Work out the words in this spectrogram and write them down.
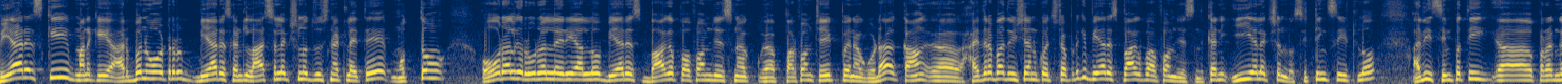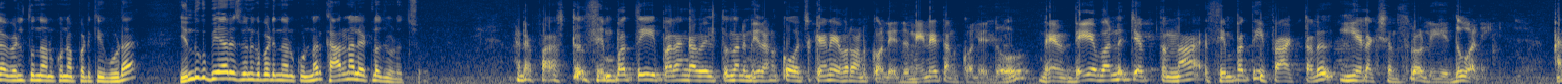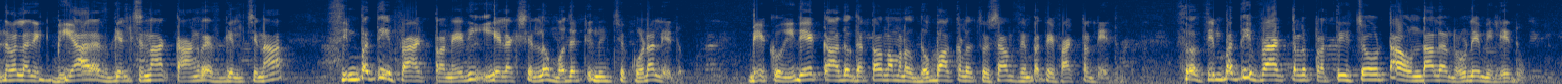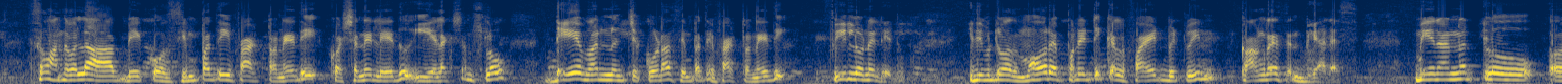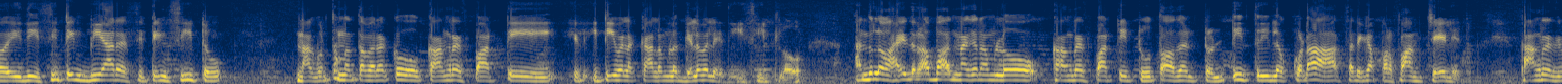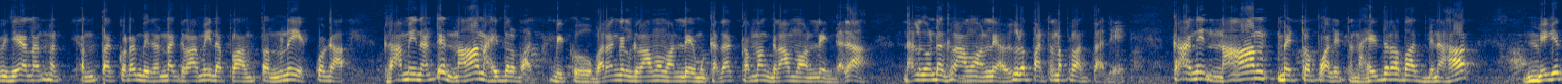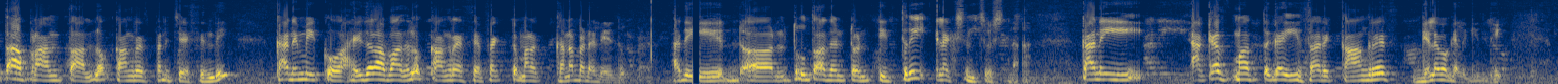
బీఆర్ఎస్కి మనకి urban voter BRS అంటే లాస్ట్ ఎలక్షన్లో చూసినట్లయితే మొత్తం ఓవరాల్గా రూరల్ ఏరియాల్లో బీఆర్ఎస్ బాగా పర్ఫామ్ చేసిన పర్ఫామ్ చేయకపోయినా కూడా కా హైదరాబాద్ విషయానికి వచ్చేటప్పటికి బీఆర్ఎస్ బాగా పర్ఫామ్ చేసింది. కానీ ఈ ఎలక్షన్లో సిట్టింగ్ సీట్లో అది సింపతి పరంగా వెళుతుంది అనుకున్నప్పటికీ కూడా ఎందుకు బీఆర్ఎస్ వెనుకబడింది అనుకుంటున్నారు? కారణాలు ఎట్లా చూడొచ్చు? అంటే ఫస్ట్ సింపతి పరంగా వెళ్తుందని మీరు అనుకోవచ్చు కానీ ఎవరు అనుకోలేదు. నేనైతే అనుకోలేదు. నేను డే వన్ చెప్తున్నా సింపతి ఫ్యాక్టర్ ఈ ఎలక్షన్స్లో లేదు అని. అందువల్ల అది బీఆర్ఎస్ గెలిచినా కాంగ్రెస్ గెలిచినా సింపతి ఫ్యాక్టర్ అనేది ఈ ఎలక్షన్లో మొదటి నుంచి కూడా లేదు. మీకు ఇదే కాదు గతంలో మనకు దుబ్బాకలో చూసాం సింపతి ఫ్యాక్టర్ లేదు. సో సింపతి ఫ్యాక్టర్ ప్రతి చోట ఉండాలని రూడేమీ లేదు. సో అందువల్ల మీకు సింపతి ఫ్యాక్టర్ అనేది క్వశ్చనే లేదు. ఈ ఎలక్షన్స్లో డే వన్ నుంచి కూడా సింపతి ఫ్యాక్టర్ అనేది ఫీల్డ్లోనే లేదు. ఇది it was more a political fight between Congress and BRS మీరు అన్నట్లు ఇది సిట్టింగ్ బీఆర్ఎస్ సిట్టింగ్ సీటు నా గుర్తున్నంత వరకు కాంగ్రెస్ పార్టీ ఇటీవల కాలంలో గెలవలేదు ఈ సీట్లో అందులో హైదరాబాద్ నగరంలో Congress party two thousand twenty త్రీలో కూడా సరిగా పర్ఫామ్ చేయలేదు. కాంగ్రెస్ విజయాలన్న అంతా కూడా మీరన్న గ్రామీణ ప్రాంతంలోనే ఎక్కువగా. గ్రామీణ అంటే నాన్ హైదరాబాద్. మీకు వరంగల్ గ్రామం అనలేము కదా ఖమ్మం గ్రామం అనలేము కదా నల్గొండ గ్రామం అనలేము. అవి కూడా పట్టణ ప్రాంతాలే. కానీ నాన్ మెట్రోపాలిటన్ హైదరాబాద్ మినహా మిగతా ప్రాంతాల్లో కాంగ్రెస్ పనిచేసింది. కానీ మీకు హైదరాబాద్లో కాంగ్రెస్ ఎఫెక్ట్ మనకు కనబడలేదు. అది two thousand twenty three election చూసిన. కానీ అకస్మాత్తుగా ఈసారి కాంగ్రెస్ గెలవగలిగింది.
